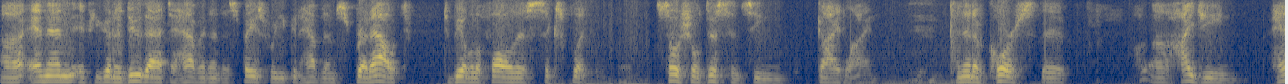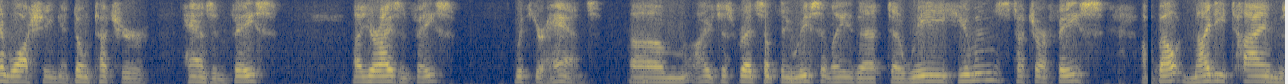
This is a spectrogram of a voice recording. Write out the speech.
Uh, and then if you're going to do that, to have it in a space where you can have them spread out to be able to follow this six foot social distancing guideline. And then of course the uh, hygiene, hand washing, and don't touch your hands and face, uh, your eyes and face with your hands. Um, I just read something recently that uh, we humans touch our face about 90 times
